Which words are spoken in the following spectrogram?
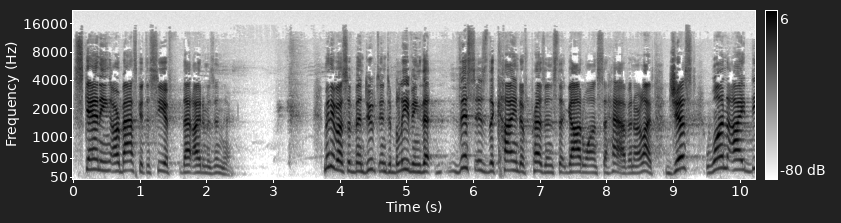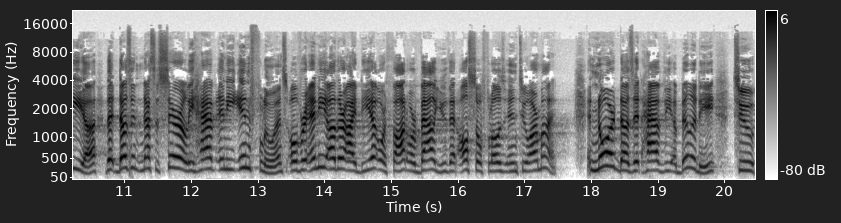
scanning our basket to see if that item is in there. Many of us have been duped into believing that this is the kind of presence that God wants to have in our lives. Just one idea that doesn't necessarily have any influence over any other idea or thought or value that also flows into our mind. Nor does it have the ability to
